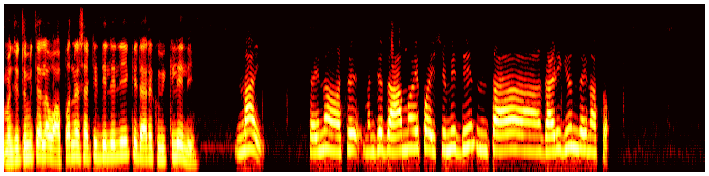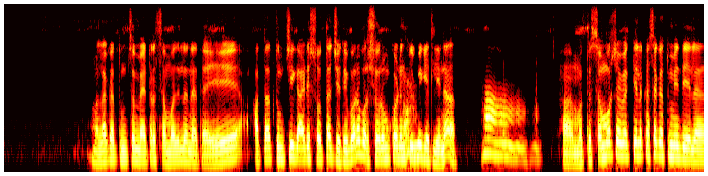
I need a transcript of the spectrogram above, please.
म्हणजे तुम्ही त्याला वापरण्यासाठी दिलेली की डायरेक्ट विकलेली? नाही. त्यानं असे म्हणजे जा मग पैसे मी देईन ता गाडी घेऊन जाईन असं. मला का तुमचं मॅटर समजलं नाही ताई. आता तुमची गाडी स्वतःची होती बरोबर? शोरूमकडून तुम्ही घेतली ना? हा हा हा हा. हा मग ते समोरच्या व्यक्तीला कसं काय तुम्ही दिलं?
